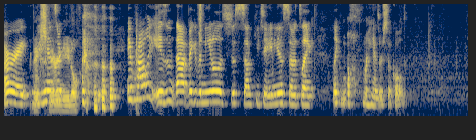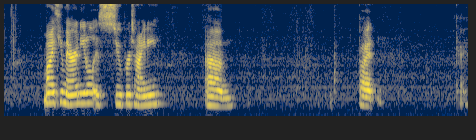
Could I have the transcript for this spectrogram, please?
Alright. Big scary needle. It probably isn't that big of a needle. It's just subcutaneous, so it's like, like, oh, my hands are so cold. My Humira needle is super tiny. Um, but, okay,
